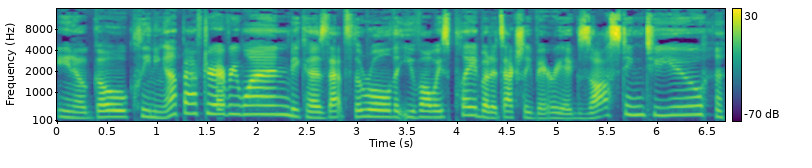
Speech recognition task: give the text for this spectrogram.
you know, go cleaning up after everyone because that's the role that you've always played, but it's actually very exhausting to you?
